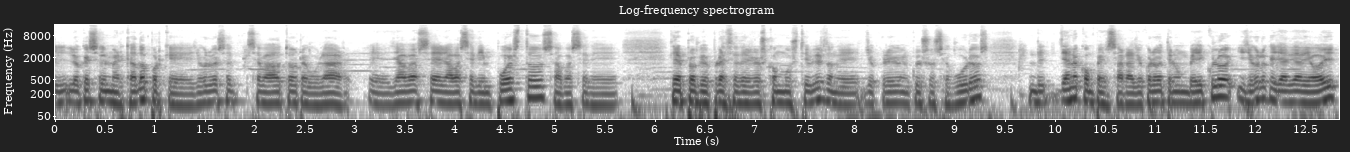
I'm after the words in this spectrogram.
lo que es el mercado porque yo creo que se, va a autorregular. Eh, ya va a ser a base de impuestos, a base de, del propio precio de los combustibles, donde yo creo incluso seguros, ya no compensará. Yo creo que tener un vehículo y yo creo que ya a día de hoy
